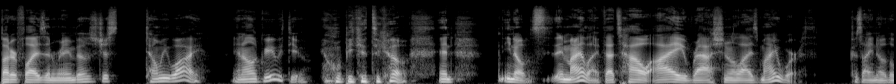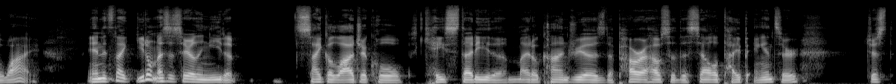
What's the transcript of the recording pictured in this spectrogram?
butterflies and rainbows. Just tell me why, and I'll agree with you, and we'll be good to go. And, you know, in my life, that's how I rationalize my worth because I know the why. And it's like you don't necessarily need a psychological case study, the mitochondria is the powerhouse of the cell type answer. Just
